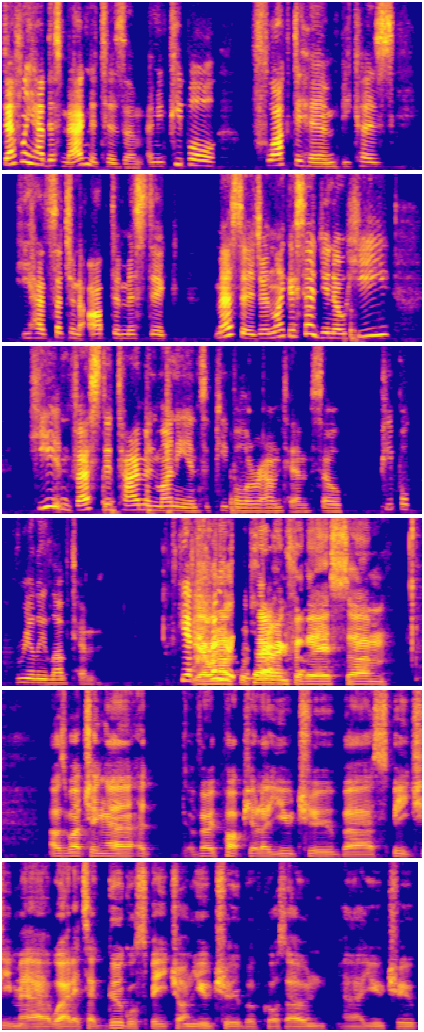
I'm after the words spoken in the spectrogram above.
definitely had this magnetism. I mean, people flocked to him because he had such an optimistic message. And like I said, you know, he he invested time and money into people around him. So people really loved him. He had yeah, when I was preparing for this, um, I was watching a, a, a very popular YouTube uh, speech he made. Well, it's a Google speech on YouTube, of course, own uh, YouTube,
